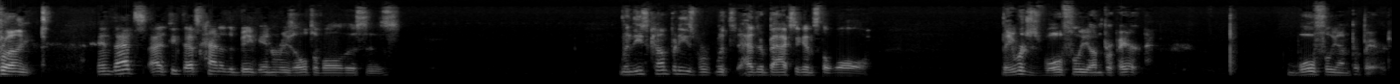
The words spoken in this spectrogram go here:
right. And that's I think that's kind of the big end result of all of this is when these companies were with, had their backs against the wall, they were just woefully unprepared. Woefully unprepared.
